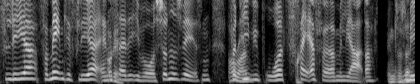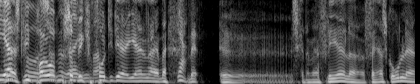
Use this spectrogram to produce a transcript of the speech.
flere, formentlig flere ansatte okay. i vores sundhedsvæsen, fordi Alright. vi bruger 43 milliarder mere Lad os lige prøve, så vi kan få de der ja nej. Ja. øh, skal der være flere eller færre skolelærer?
